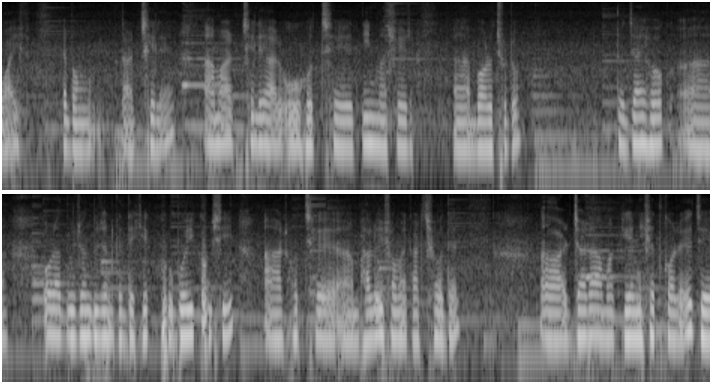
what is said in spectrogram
ওয়াইফ এবং তার ছেলে। আমার ছেলে আর ও হচ্ছে তিন মাসের বড় ছোট। তো যাই হোক ওরা দুজন দুজনকে দেখে খুবই খুশি আর হচ্ছে ভালোই সময় কাটছে ওদের। আর যারা আমাকে নিষেধ করে যে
